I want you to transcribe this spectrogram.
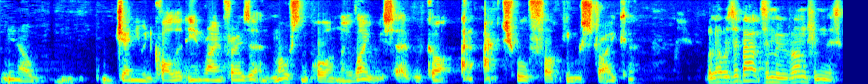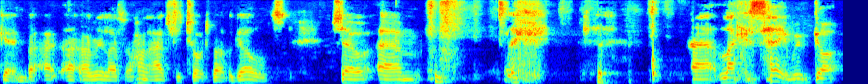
you know, genuine quality in Ryan Fraser, and most importantly, like we said, we've got an actual fucking striker. Well, I was about to move on from this game, but I, I realised I haven't actually talked about the goals. So, um, uh, like I say, we've got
